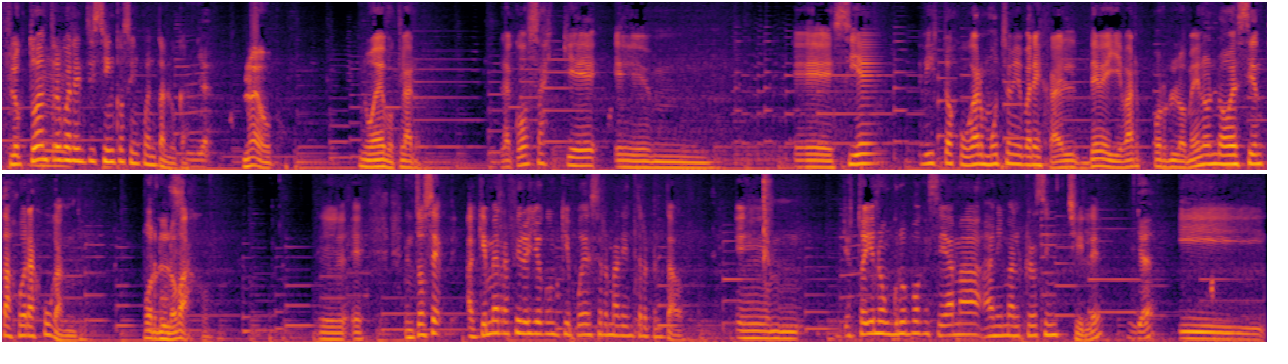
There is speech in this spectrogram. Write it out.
fluctúa entre Mm. 45 y 50 lucas. Ya. Nuevo. Nuevo, claro. La cosa es que eh, eh, sí he visto jugar mucho a mi pareja. Él debe llevar por lo menos 900 horas jugando. Por lo bajo. Eh, eh, entonces, ¿a qué me refiero yo con que puede ser malinterpretado? Eh, yo estoy en un grupo que se llama Animal Crossing Chile. ¿Ya? Y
